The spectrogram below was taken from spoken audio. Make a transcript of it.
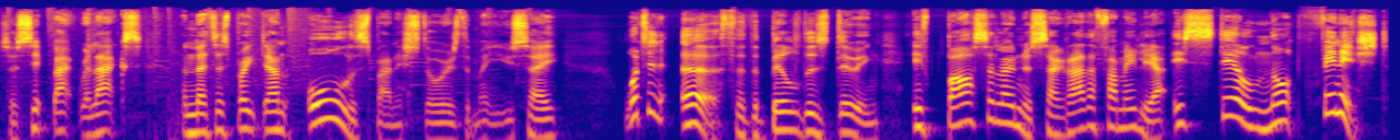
So sit back, relax, and let us break down all the Spanish stories that make you say, what on earth are the builders doing if Barcelona's Sagrada Familia is still not finished?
